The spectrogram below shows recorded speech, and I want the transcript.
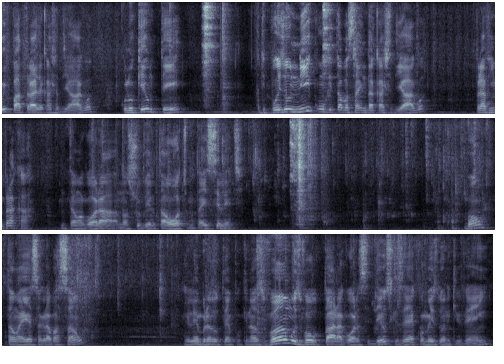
fui para trás da caixa de água, coloquei um T, depois uni com o que estava saindo da caixa de água para vir para cá. Então agora nosso chuveiro está ótimo, está excelente. Bom, então é essa gravação. Relembrando o tempo que nós vamos voltar agora, se Deus quiser, começo do ano que vem,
